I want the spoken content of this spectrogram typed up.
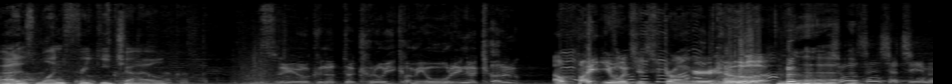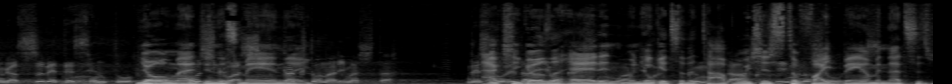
that is one freaky child. I'll fight you once you're stronger. Yo, imagine this man like actually goes ahead and when he gets to the top wishes to fight Bam and that's his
